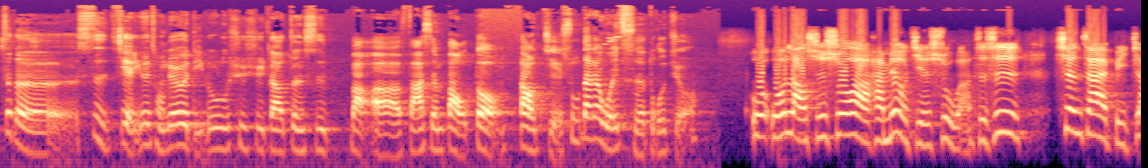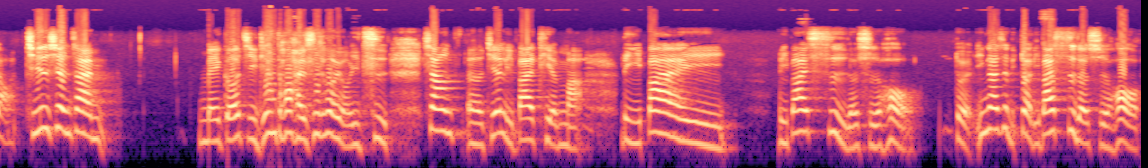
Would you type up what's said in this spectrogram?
这个事件，因为从六月底陆陆续续到正式暴啊、呃、发生暴动到结束，大概维持了多久？我我老实说啊，还没有结束啊，只是现在比较，其实现在每隔几天都还是会有一次，像呃今天礼拜天嘛，礼拜礼拜四的时候，对，应该是对礼拜四的时候，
